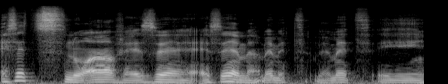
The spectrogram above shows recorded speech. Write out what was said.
איזה צנועה ואיזה איזה מהממת, באמת. היא,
